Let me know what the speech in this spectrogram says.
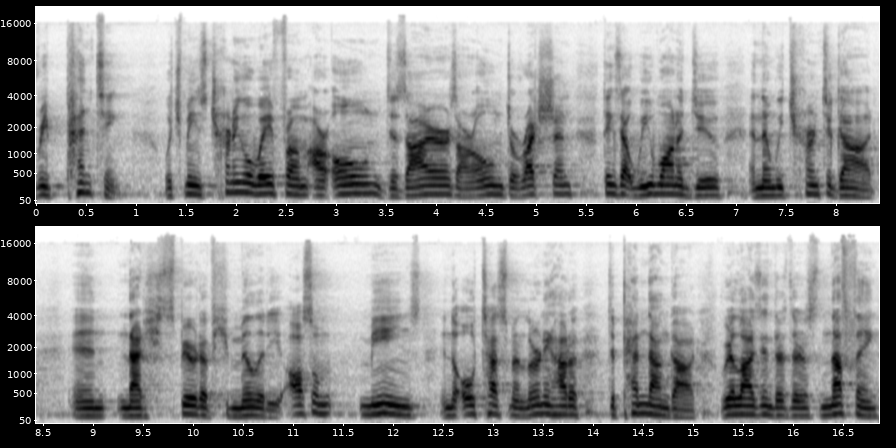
repenting, which means turning away from our own desires, our own direction, things that we want to do, and then we turn to God in that spirit of humility. Also means in the Old Testament learning how to depend on God, realizing that there's nothing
